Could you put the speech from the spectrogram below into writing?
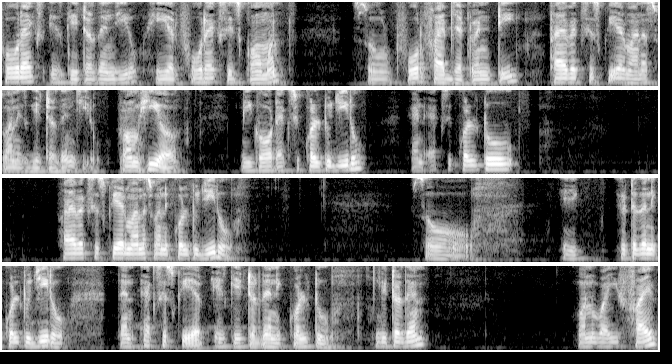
4x is greater than 0 here 4x is common. So 4 5 is 20 5x square minus 1 is greater than 0 from here we got x equal to 0 and x equal to 5x square minus 1 equal to 0 so greater than equal to 0 then x square is greater than equal to greater than 1 by 5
